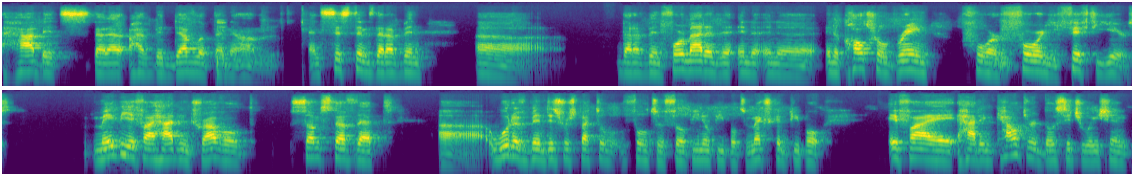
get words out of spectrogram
habits that have been developed and um, and systems that have been uh, that have been formatted in a, in a in a cultural brain for 40 50 years. Maybe if i hadn't traveled some stuff that uh, would have been disrespectful to filipino people to mexican people if i had encountered those situations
